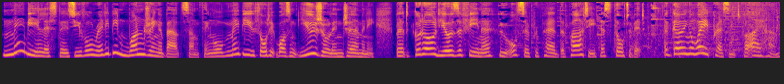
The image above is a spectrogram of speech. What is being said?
Maybe, listeners, you've already been wondering about something, or maybe you thought it wasn't usual in Germany, but good old Josefina, who also prepared the party, has thought of it. A going away present for Ayhan.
